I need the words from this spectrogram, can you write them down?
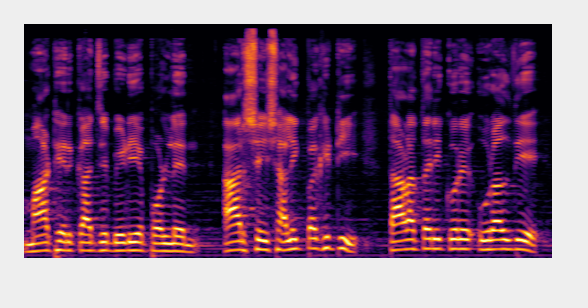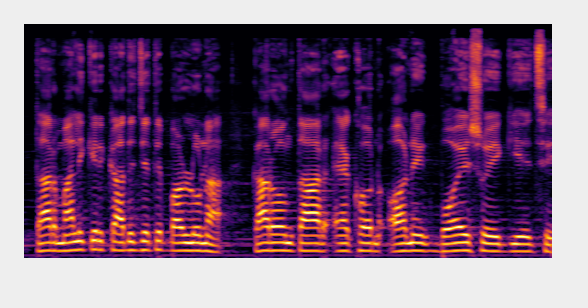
মাঠের কাজে বেরিয়ে পড়লেন আর সেই শালিক পাখিটি তাড়াতাড়ি করে উড়াল দিয়ে তার মালিকের কাঁধে যেতে পারল না। কারণ তার এখন অনেক বয়স হয়ে গিয়েছে,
